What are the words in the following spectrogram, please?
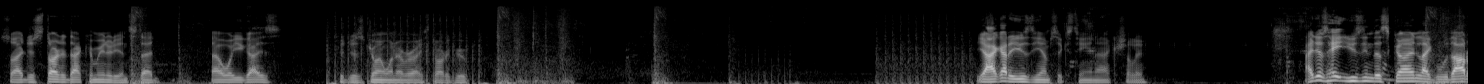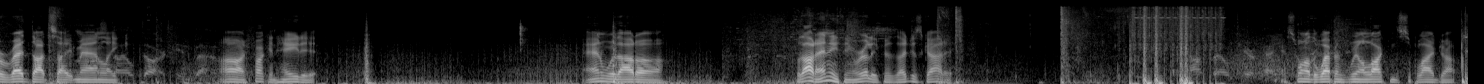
So I just started that community instead. That way you guys could just join whenever I start a group. Yeah, I gotta use the M16 actually. I just hate using this gun like without a red dot sight, man. Like, oh, I fucking hate it. And without a, without anything really, because I just got it. It's one of the weapons we unlocked in the supply drops.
